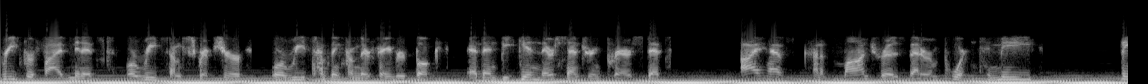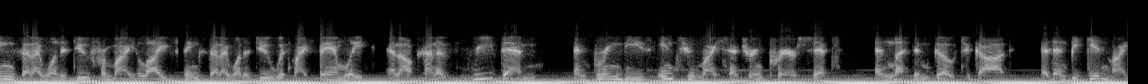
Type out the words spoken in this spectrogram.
read for five minutes or read some scripture or read something from their favorite book and then begin their centering prayer sit. I have kind of mantras that are important to me, things that I want to do for my life, things that I want to do with my family, and I'll kind of read them and bring these into my centering prayer sit and let them go to God and then begin my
